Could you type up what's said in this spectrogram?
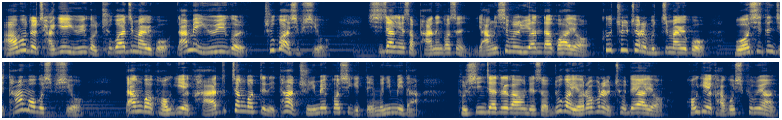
아무도 자기의 유익을 추구하지 말고 남의 유익을 추구하십시오. 시장에서 파는 것은 양심을 위한다고 하여 그 출처를 묻지 말고 무엇이든지 다 먹으십시오. 땅과 거기에 가득 찬 것들이 다 주님의 것이기 때문입니다. 불신자들 가운데서 누가 여러분을 초대하여 거기에 가고 싶으면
